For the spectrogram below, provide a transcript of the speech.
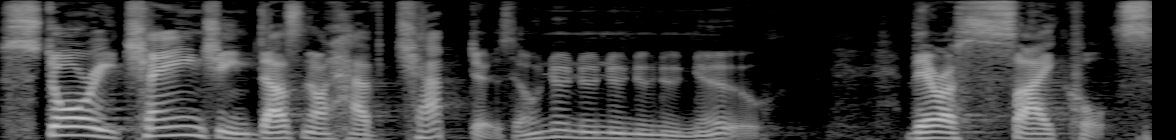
story changing does not have chapters. Oh, no, no, no, no, no, no. There are cycles.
